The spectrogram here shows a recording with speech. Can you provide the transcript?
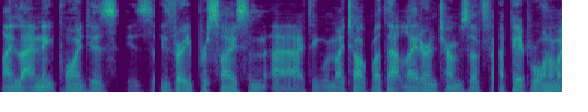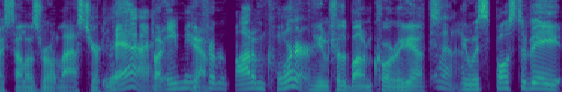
my landing point is is is very precise. And I think we might talk about that later in terms of a paper one of my fellows wrote last year. Yeah, But, aiming yeah. for the bottom corner. Aim for the bottom corner, yeah. Yeah. It was supposed to be,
